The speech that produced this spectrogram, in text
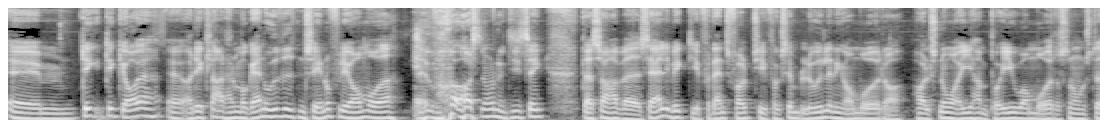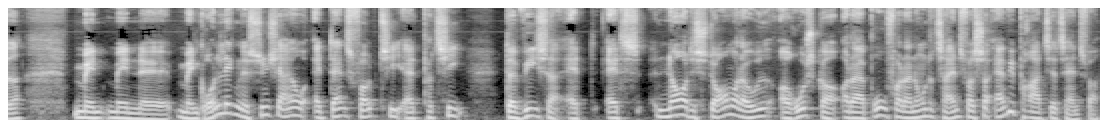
øh, det, det gjorde jeg, øh, og det er klart, at han må gerne udvide den til endnu flere områder, øh, hvor også nogle af de ting, der så har været særlig vigtige for Dansk Folkeparti, for eksempel udlændingeområdet og holde snor i ham på EU-området og sådan nogle steder. Men, men, øh, men grundlæggende synes jeg jo, at Dansk Folkeparti er et parti, der viser, at, at når det stormer derude og rusker, og der er brug for, at der er nogen, der tager ansvar, så er vi parat til at tage ansvar.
